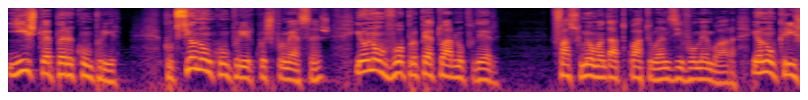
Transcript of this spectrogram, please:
e isto é para cumprir. Porque se eu não cumprir com as promessas, eu não me vou perpetuar no poder. faço o meu mandato de quatro anos e vou-me embora. Eu não crio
